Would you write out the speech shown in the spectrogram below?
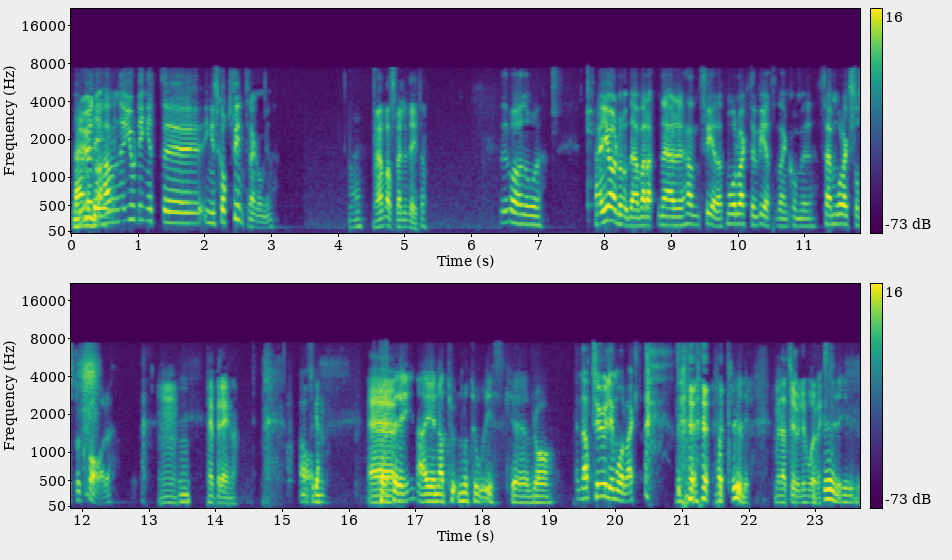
Nej, Bruno, men det, han gjorde inget, eh, ingen skottfint den här gången. Nej, han bara smällde dit. Det var nog... Han gör nog det när han ser att målvakten vet att han kommer... Så här målvakt som står kvar. Mm. Mm. Pepe Reina. Ja. det, Eh, Pepe Reina är ju natu- notorisk eh, bra. En naturlig målvakt. Naturlig. med naturlig hårväxt. Naturlig,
